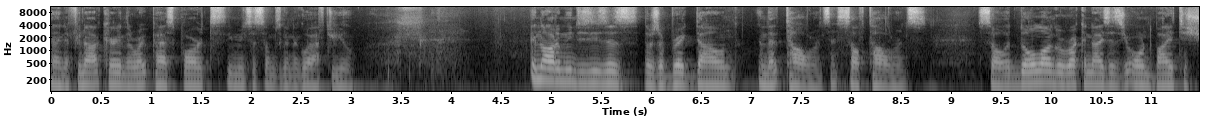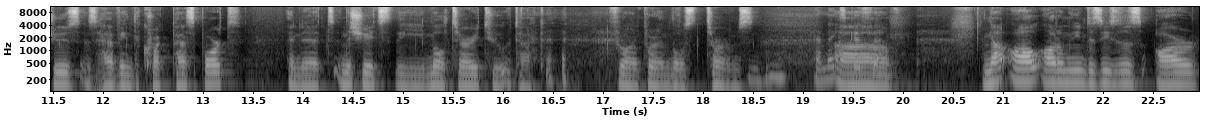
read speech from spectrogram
And if you're not carrying the right passport, the immune system is going to go after you. In autoimmune diseases, there's a breakdown in that tolerance, that self tolerance. So it no longer recognizes your own body tissues as having the correct passport, and it initiates the military to attack, if you want to put it in those terms. That makes Uh, good sense. Not all autoimmune diseases are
